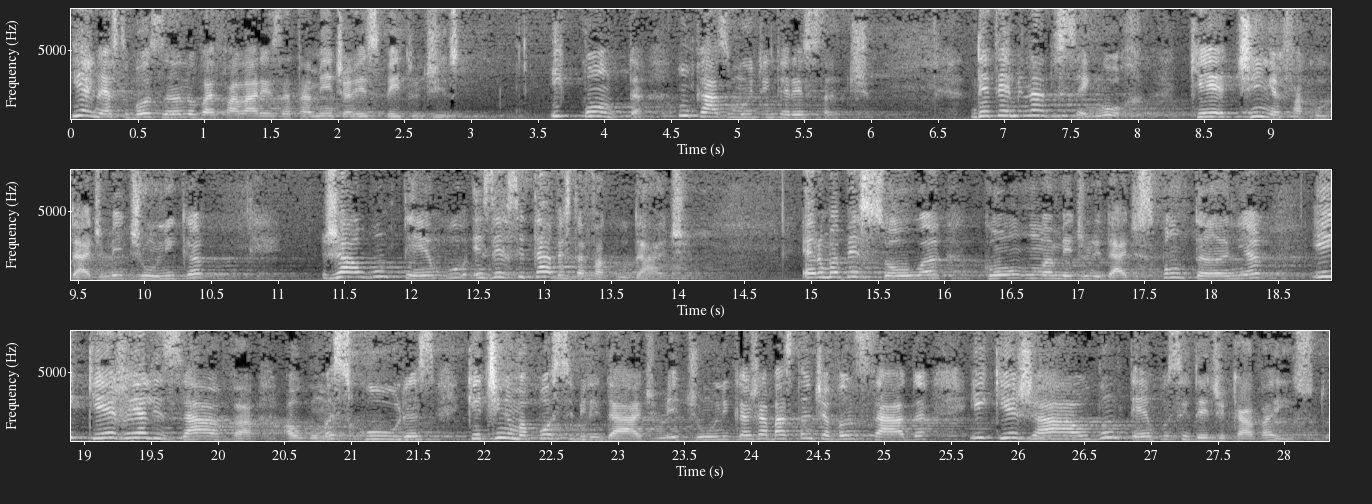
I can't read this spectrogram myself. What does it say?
E Ernesto Bozano vai falar exatamente a respeito disso. E conta um caso muito interessante. Determinado senhor que tinha faculdade mediúnica, já há algum tempo exercitava esta faculdade. Era uma pessoa com uma mediunidade espontânea e que realizava algumas curas, que tinha uma possibilidade mediúnica já bastante avançada e que já há algum tempo se dedicava a isto.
